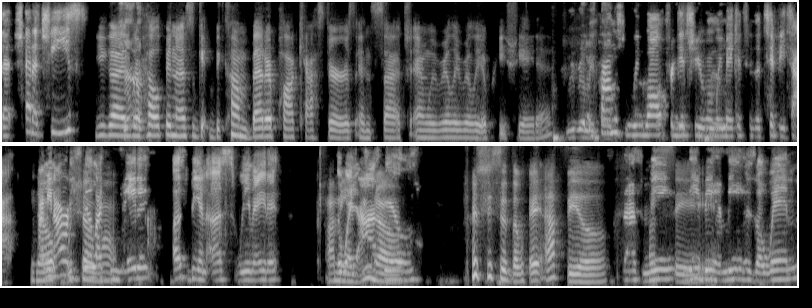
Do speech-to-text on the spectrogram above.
that cheddar cheese? You guys are helping us get, become better podcasters and such, and we really, really appreciate it. We I really promise you, we won't forget you when we make it to the tippy top. No, I mean, I already feel like won't. we made it. Us being us, we made it. I the mean, way you I know, feel, she said the way I feel. that's me. Me being me is a win.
